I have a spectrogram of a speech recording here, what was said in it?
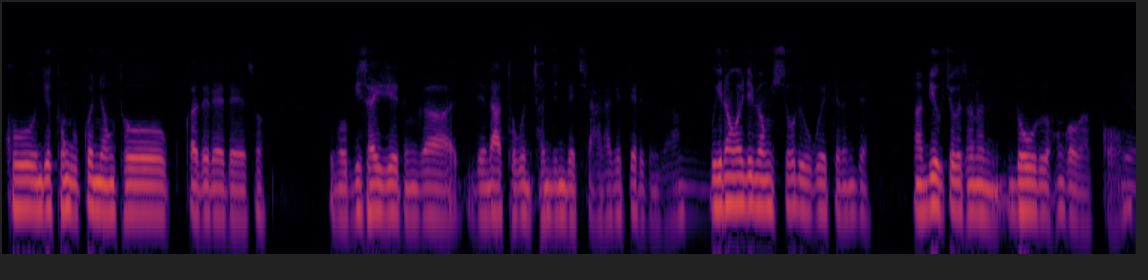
구 이제 동구권 영토 국가들에 대해서 그 뭐 미사일이라든가 이제 나토군 전진 배치를 안 하겠다라든가 음. 뭐 이런 걸 이제 명시적으로 요구했다는데 아, 미국 쪽에서는 no를 한 것 같고 예.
